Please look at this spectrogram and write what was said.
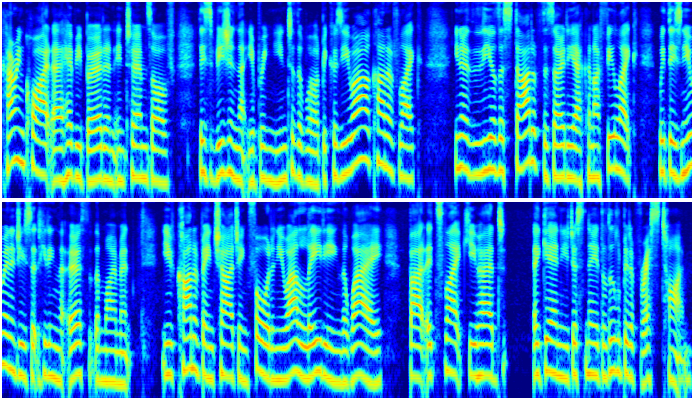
carrying quite a heavy burden in terms of this vision that you're bringing into the world because you are kind of like, you know, you're the start of the zodiac. And I feel like with these new energies that hitting the earth at the moment, you've kind of been charging forward and you are leading the way. But it's like you had, again, you just need a little bit of rest time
